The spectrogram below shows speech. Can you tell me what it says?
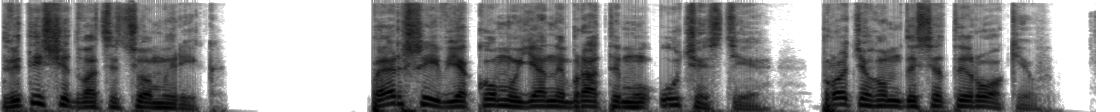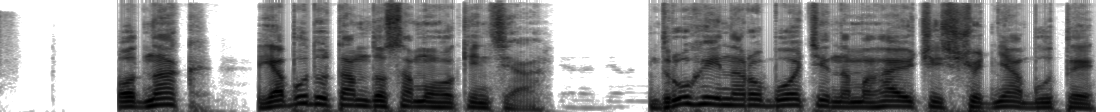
2027 рік. Перший, в якому я не братиму участі протягом 10 років. Однак я буду там до самого кінця. Другий на роботі, намагаючись щодня бути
